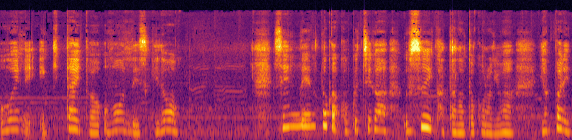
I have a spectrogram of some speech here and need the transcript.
応援に行きたいとは思うんですけど、宣伝とか告知が薄い方のところには、やっぱり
